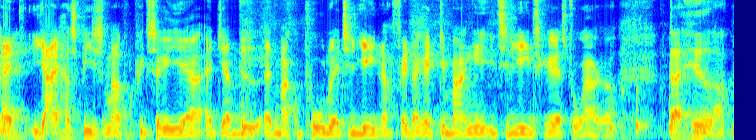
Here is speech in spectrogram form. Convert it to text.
At jeg har spist så meget på pizzeria, at jeg ved, at Marco Polo er italiener, for der er rigtig mange italienske restauranter, der hedder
